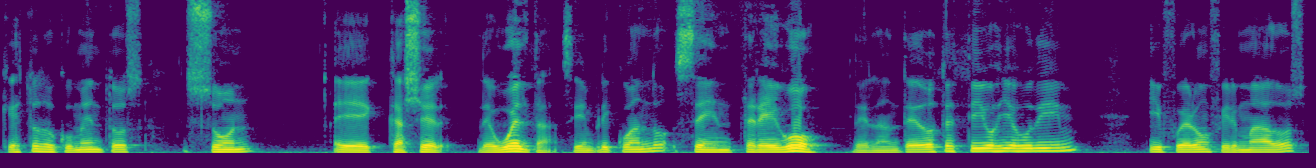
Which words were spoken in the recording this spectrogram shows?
que estos documentos son eh, kasher de vuelta, siempre y cuando se entregó delante de dos testigos Yehudim y fueron firmados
